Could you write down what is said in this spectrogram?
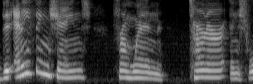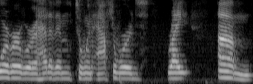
did anything change from when Turner and Schwarber were ahead of him to win afterwards, right? Um,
